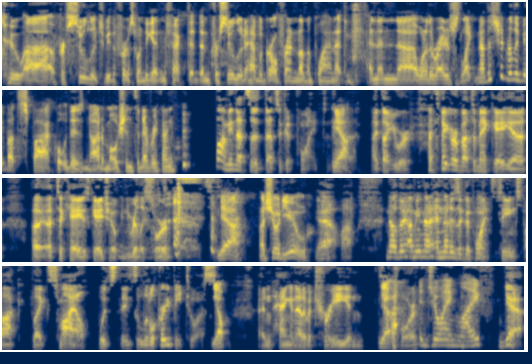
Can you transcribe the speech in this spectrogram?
to uh, for Sulu to be the first one to get infected, and for Sulu to have a girlfriend on the planet. And then uh, one of the writers was like, "No, this should really be about Spock. What with his not emotions and everything." Well, I mean, that's a that's a good point. Yeah. Uh, I thought you were I thought you were about to make a uh, a, a Takei's gay joke, and you really swerved yeah, I showed you. yeah, wow. No, there, I mean, that, and that is a good point. Seeing Spock like smile was is a little creepy to us. Yep. And hanging out of a tree and so Yeah. forth. enjoying life. Yeah, but-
